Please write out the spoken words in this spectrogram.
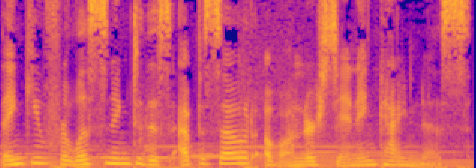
Thank you for listening to this episode of Understanding Kindness.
